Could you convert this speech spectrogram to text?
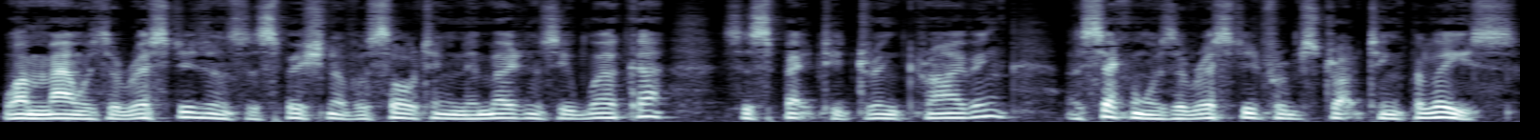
One man was arrested on suspicion of assaulting an emergency worker, suspected drink driving. A second was arrested for obstructing police.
